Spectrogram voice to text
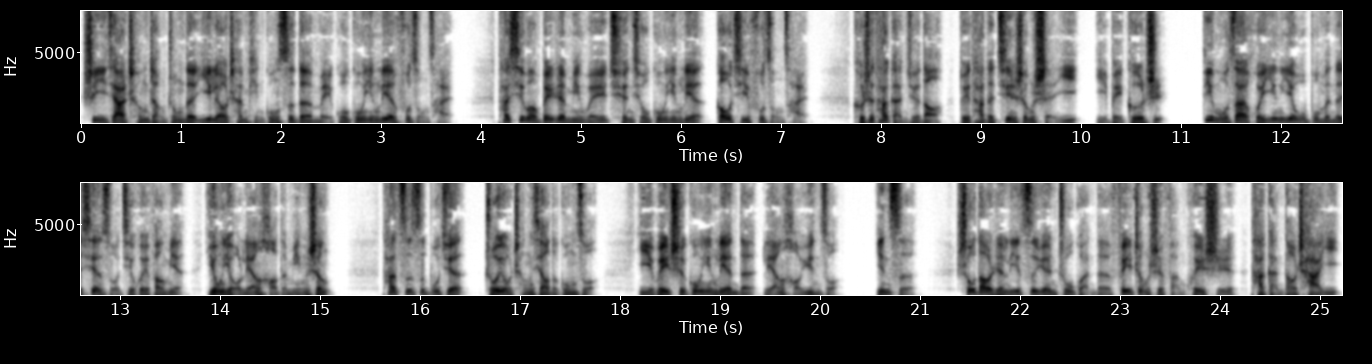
是一家成长中的医疗产品公司的美国供应链副总裁。他希望被任命为全球供应链高级副总裁，可是他感觉到对他的晋升审议已被搁置。蒂姆在回应业务部门的线索机会方面拥有良好的名声，他孜孜不倦、卓有成效的工作，以维持供应链的良好运作。因此。收到人力资源主管的非正式反馈时，他感到诧异。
